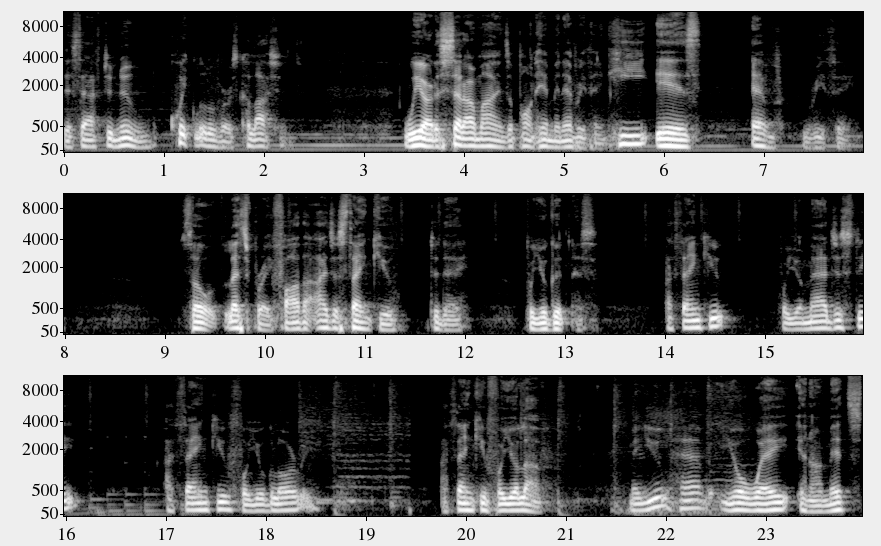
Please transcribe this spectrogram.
this afternoon. Quick little verse, Colossians. We are to set our minds upon him in everything. He is everything. So let's pray. Father, I just thank you today for your goodness. I thank you for your majesty. I thank you for your glory. I thank you for your love. May you have your way in our midst.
